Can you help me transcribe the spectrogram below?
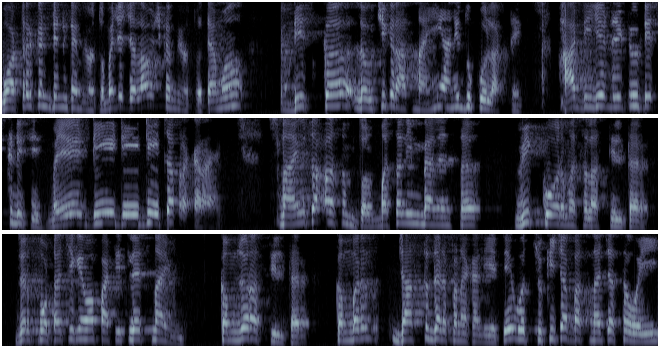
वॉटर कंटेंट कमी होतो म्हणजे जलांश कमी होतो. त्यामुळं डिस्क लवचिक राहत नाही आणि दुखू लागते. हा डिजेनरेटिव्ह डिस्क डिसीज म्हणजे डी डी डी चा प्रकार आहे. स्नायूचा असमतोल muscle imbalance weak core muscle असतील तर. जर पोटाचे किंवा पाठीतले स्नायू कमजोर असतील तर कंबर जास्त दडपणाखाली येते व चुकीच्या बसण्याच्या सवयी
